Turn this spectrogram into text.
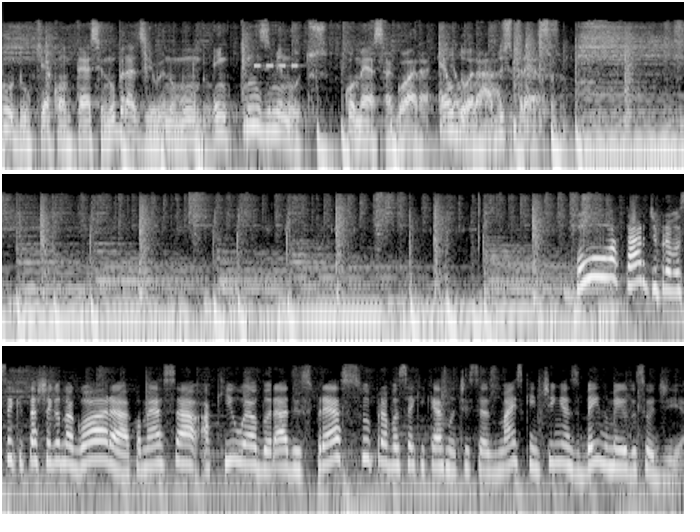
tudo o que acontece no Brasil e no mundo em 15 minutos. Começa agora Eldorado Expresso. Boa tarde para você que está chegando agora. Começa aqui o Eldorado Expresso para você que quer as notícias mais quentinhas bem no meio do seu dia.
